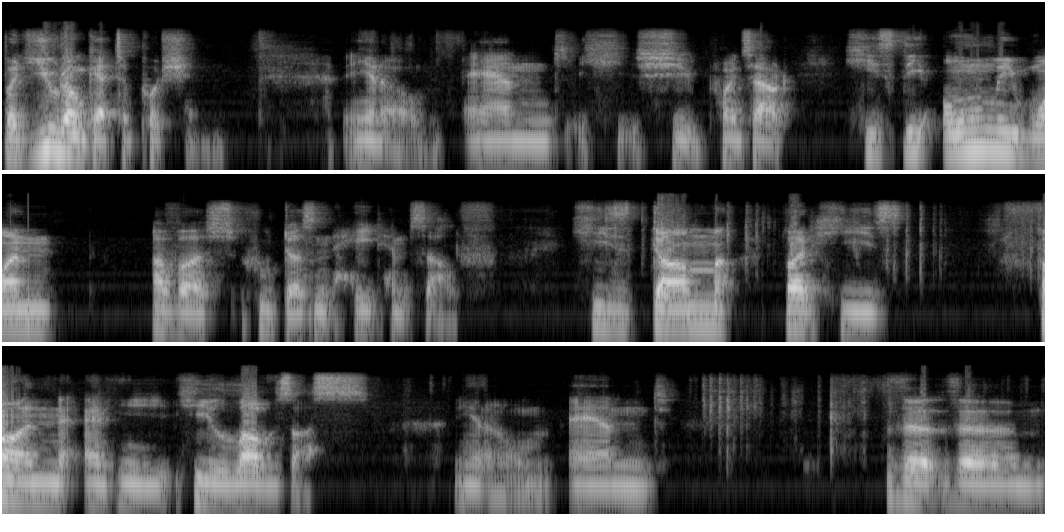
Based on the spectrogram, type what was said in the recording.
But you don't get to push him. You know, and he, she points out he's the only one of us who doesn't hate himself. He's dumb, but he's fun and he he loves us. You know, and the the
